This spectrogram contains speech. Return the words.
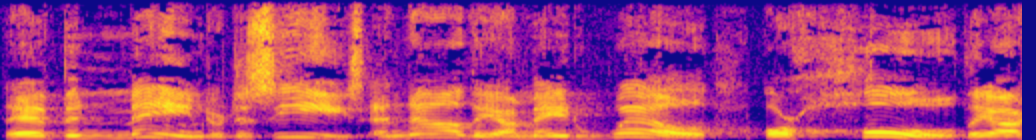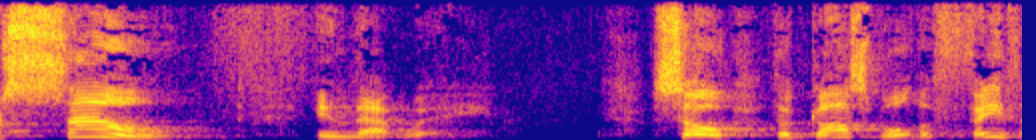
they have been maimed or diseased, and now they are made well or whole. They are sound in that way. So, the gospel, the faith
